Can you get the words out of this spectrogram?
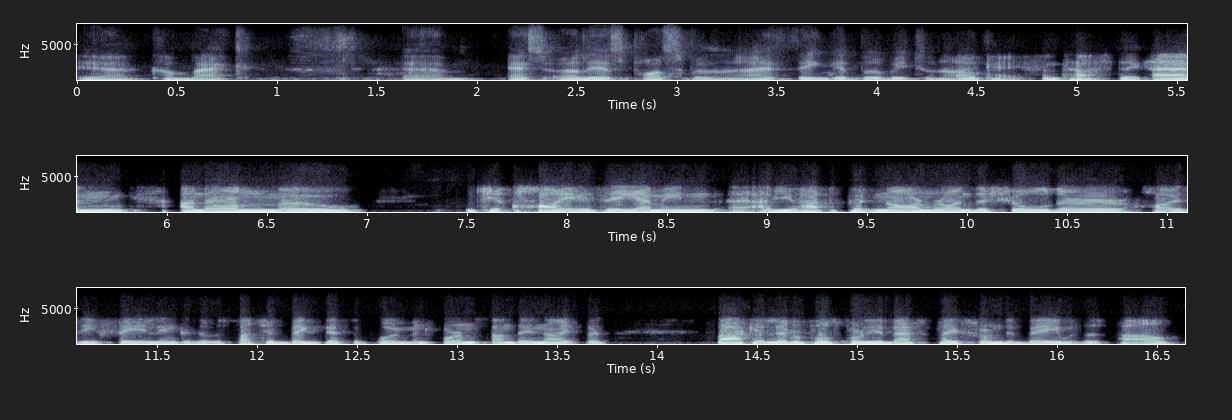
yeah, come back um, as early as possible. And I think it will be tonight. Okay, fantastic. Um, and on Mo, how is he? I mean, have you had to put an arm around the shoulder? How is he feeling? Because it was such a big disappointment for him Sunday night. But back at Liverpool's probably the best place for him to be with his pal.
